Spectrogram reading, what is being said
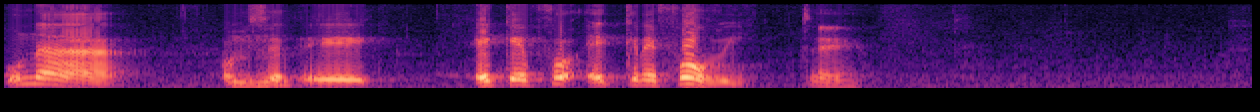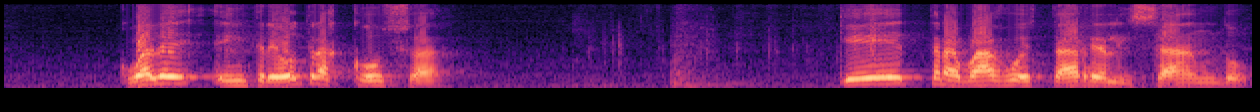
una uh Ecrefobi. Sí. ¿Cuál es, entre otras cosas, qué trabajo está realizando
